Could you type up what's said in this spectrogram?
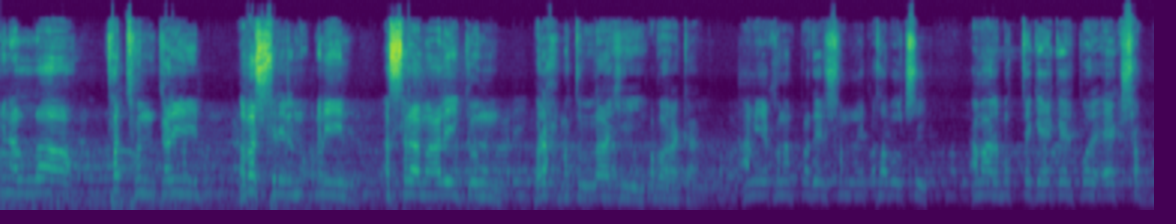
মিনাল্লাহ, ফাতহুন করিব আসসালামু আলাইকুম আমি এখন আপনাদের সামনে কথা বলছি। আমার মুখ থেকে একের পর এক শব্দ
